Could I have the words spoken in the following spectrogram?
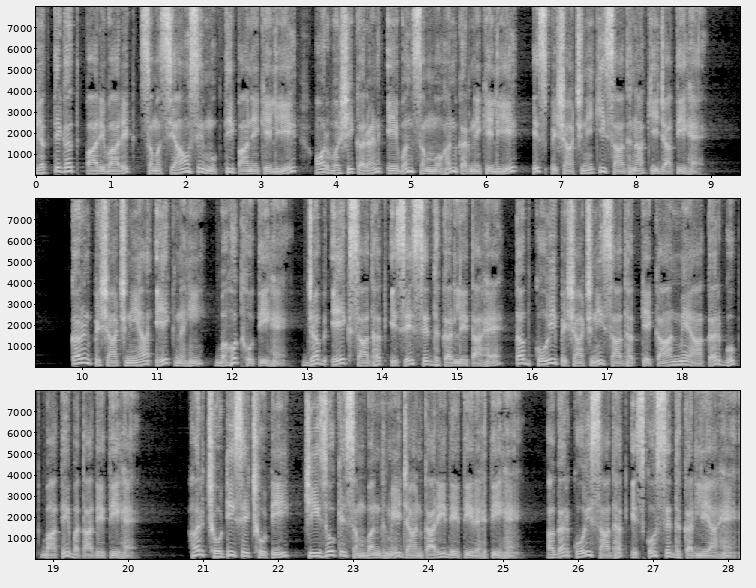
व्यक्तिगत, पारिवारिक समस्याओं से मुक्ति पाने के लिए और वशीकरण एवं सम्मोहन करने के लिए इस पिशाचनी की साधना की जाती है। कर्ण पिशाचनियाँ एक नहीं, बहुत होती हैं। जब एक साधक इसे सिद्ध कर लेता है, तब कोई पिशाचनी साधक के कान में आकर गुप्त बातें बता देती है। हर छोटी से छोटी चीज़ों के संबंध में जानकारी देती रहती हैं। अगर कोई साधक इसको सिद्ध कर लिया है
